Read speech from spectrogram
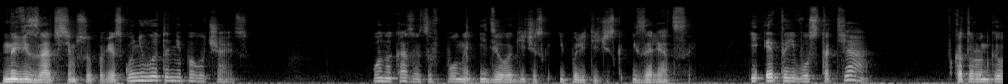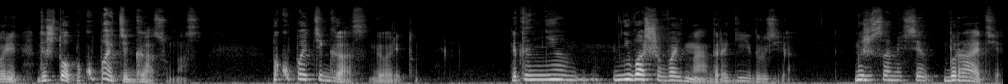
навязать всем свою повестку. У него это не получается. Он оказывается в полной идеологической и политической изоляции. И это его статья, в которой он говорит, да что, покупайте газ у нас. Покупайте газ, говорит он. Это не, не ваша война, дорогие друзья. Мы же с вами все братья.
